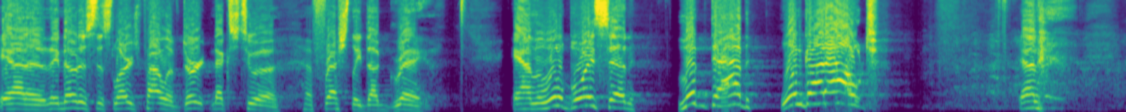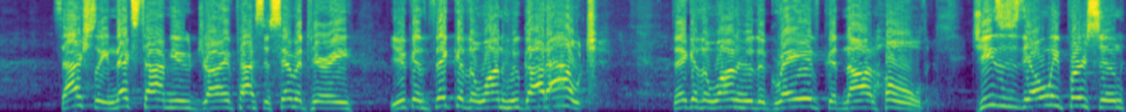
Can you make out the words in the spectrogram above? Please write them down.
and uh, they noticed this large pile of dirt next to a, a freshly dug grave. And the little boy said, Look, Dad, one got out. and it's actually next time you drive past a cemetery, you can think of the one who got out. Think of the one who the grave could not hold. Jesus is the only person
